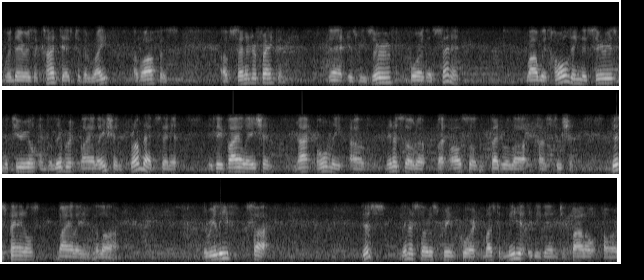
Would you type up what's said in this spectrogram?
when there is a contest to the right of office of Senator Franken that is reserved for the Senate while withholding the serious material and deliberate violation from that Senate is a violation not only of Minnesota but also the federal law and Constitution. This panel's violating the law. The relief sought. This Minnesota Supreme Court must immediately begin to follow our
